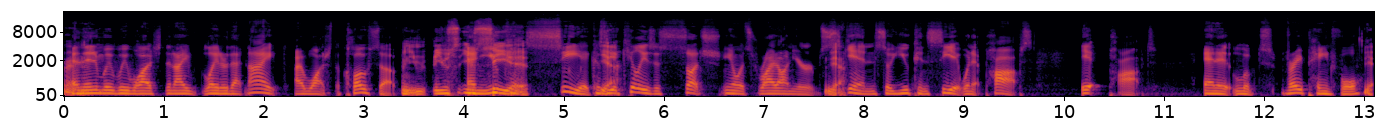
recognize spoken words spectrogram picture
Right. And then we, we watched the night later that night. I watched the close up, And you you, you and see you can it. see it because the Achilles is such, you know, it's right on your Yeah. skin, so you can see it when it pops. It popped, and it looked very painful, Yeah.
